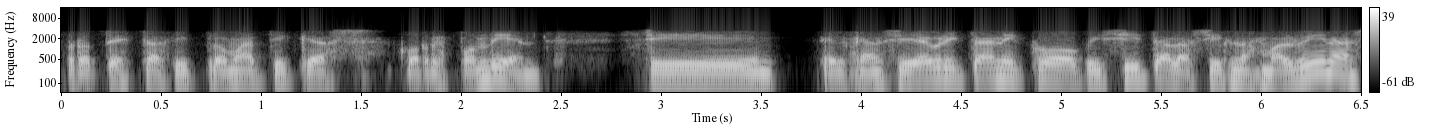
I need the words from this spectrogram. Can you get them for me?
protestas diplomáticas correspondientes. Si el canciller británico visita las Islas Malvinas,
